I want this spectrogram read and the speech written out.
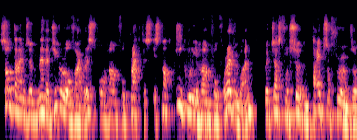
sometimes a managerial virus or harmful practice is not equally harmful for everyone, but just for certain types of firms or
